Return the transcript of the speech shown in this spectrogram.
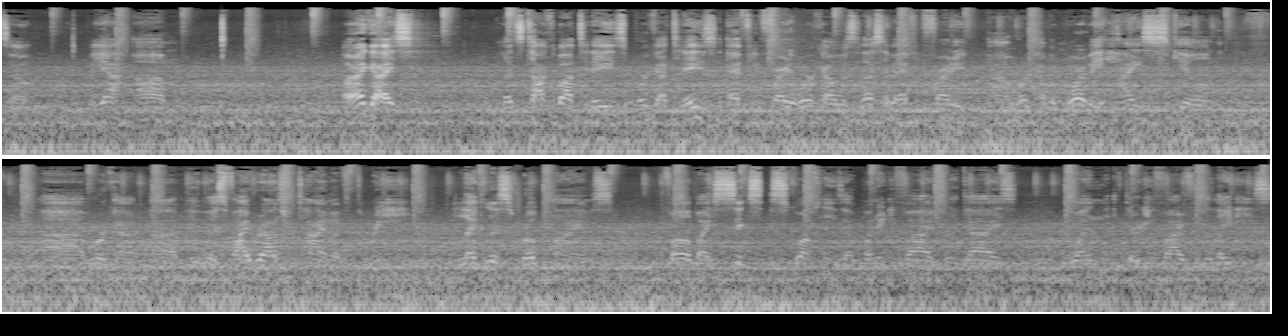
So, but yeah. Um, all right, guys let's talk about today's workout. Today's FU Friday workout was less of a FU Friday uh, workout, but more of a high skilled uh, workout. Um, it was five rounds for time of three legless rope climbs, followed by six squat cleans at 185 for the guys, 135 for the ladies,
